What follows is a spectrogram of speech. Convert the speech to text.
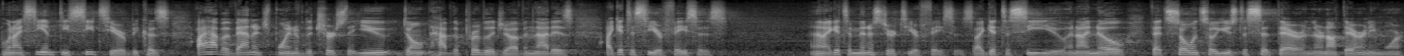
when I see empty seats here because I have a vantage point of the church that you don't have the privilege of, and that is I get to see your faces. And I get to minister to your faces. I get to see you. And I know that so and so used to sit there and they're not there anymore.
